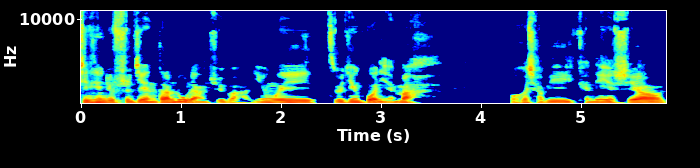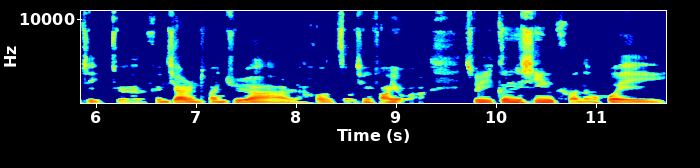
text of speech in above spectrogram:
今天就是简单录两句吧，因为最近过年嘛，我和小 B 肯定也是要这个跟家人团聚啊，然后走亲访友啊，所以更新可能会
